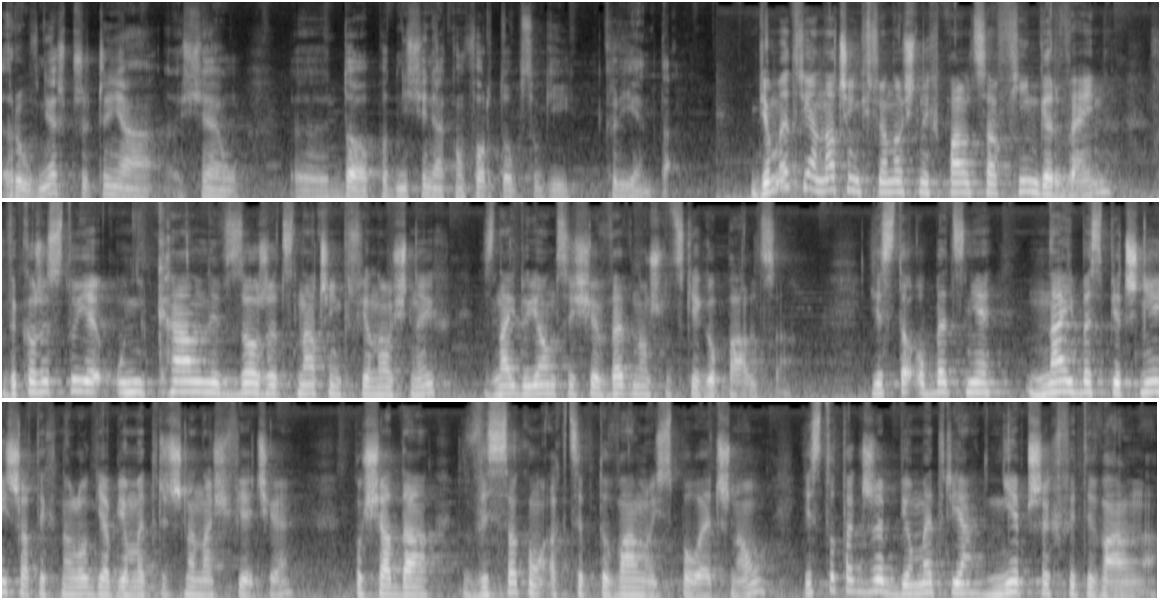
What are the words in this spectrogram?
również przyczynia się y, do podniesienia komfortu obsługi klienta. Biometria naczyń krwionośnych palca Fingervein wykorzystuje unikalny wzorzec naczyń krwionośnych znajdujący się wewnątrz ludzkiego palca. Jest to obecnie najbezpieczniejsza technologia biometryczna na świecie. Posiada wysoką akceptowalność społeczną. Jest to także biometria nieprzechwytywalna.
